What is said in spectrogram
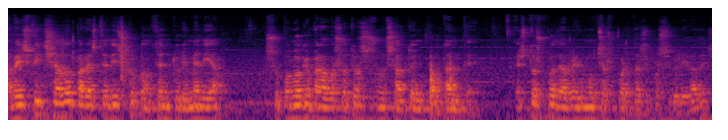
Habéis fichado para este disco con Century Media. Supongo que para vosotros es un salto importante. ¿Esto os puede abrir muchas puertas y posibilidades?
